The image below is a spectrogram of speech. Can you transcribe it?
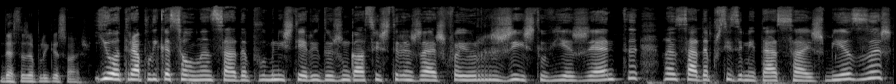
destas aplicações. E outra aplicação lançada pelo Ministério dos Negócios Estrangeiros foi o registro Visto Viajante, lançada precisamente há seis meses.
